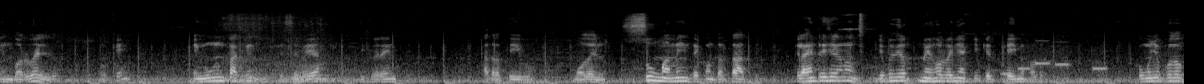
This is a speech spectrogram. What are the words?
Envolverlo, ¿ok? En un paquete que se vea diferente, atractivo, moderno, sumamente contratante. Que la gente dice, no, yo prefiero mejor venir aquí que, irme para otro. ¿Cómo yo puedo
